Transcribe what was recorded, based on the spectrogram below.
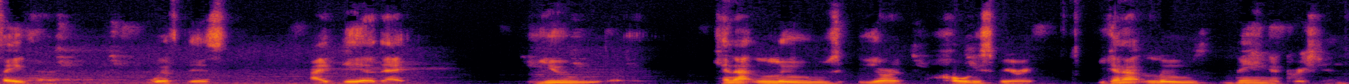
favor with this idea that you cannot lose your Holy Spirit. You cannot lose being a Christian.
